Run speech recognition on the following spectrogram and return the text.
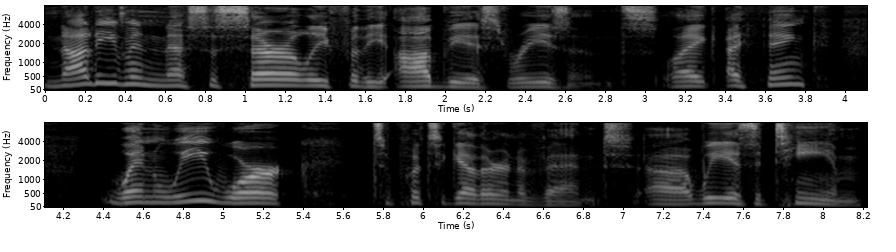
not even necessarily for the obvious reasons. Like I think when we work to put together an event, uh, we as a team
